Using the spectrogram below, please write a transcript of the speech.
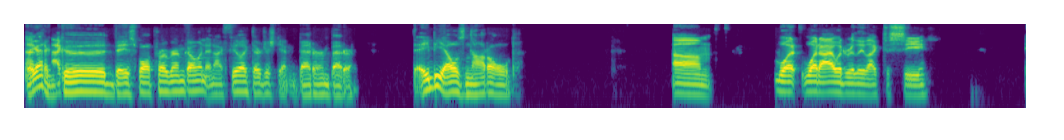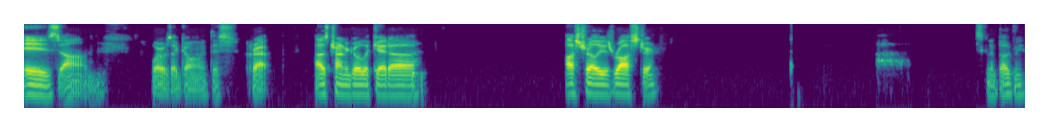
They got a I- good baseball program going, and I feel like they're just getting better and better. The ABL is not old. Um, what what I would really like to see is um, where was I going with this crap? I was trying to go look at uh Australia's roster. It's gonna bug me.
